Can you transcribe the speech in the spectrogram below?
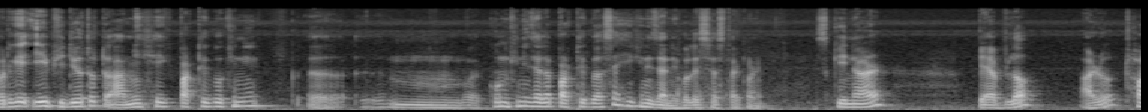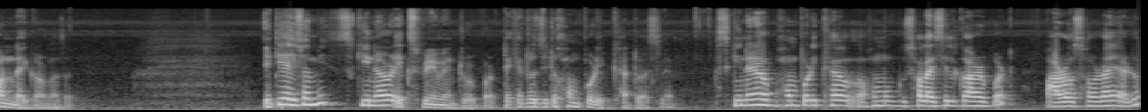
গতিকে এই ভিডিঅ'টোত আমি সেই পাৰ্থক্যখিনি কোনখিনি জেগাত পাৰ্থক্য আছে সেইখিনি জানিবলৈ চেষ্টা কৰিম। স্কিনাৰ পেভলভ আৰু থণ্ডাইকৰ মাজত। এতিয়া আহিছোঁ আমি স্কিনাৰৰ এক্সপেৰিমেণ্টটোৰ ওপৰত তেখেতৰ যিটো সম্পৰীক্ষাটো আছিলে। স্কিনাৰে সম্পৰীক্ষাসমূহ চলাইছিল কাৰ ওপৰত? পাৰ চৰাই আৰু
